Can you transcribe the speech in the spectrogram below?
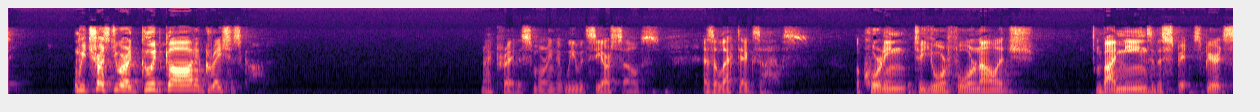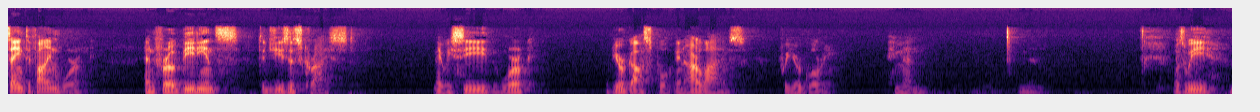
And we trust you are a good God, a gracious God. And I pray this morning that we would see ourselves as elect exiles, according to your foreknowledge, by means of the Spirit's sanctifying work, and for obedience to Jesus Christ. May we see the work of your gospel in our lives for your glory. Amen. Amen. As we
